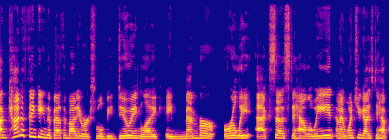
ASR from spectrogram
I'm kind of thinking that Bath and Body Works will be doing like a member early access to Halloween, and I want you guys to have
